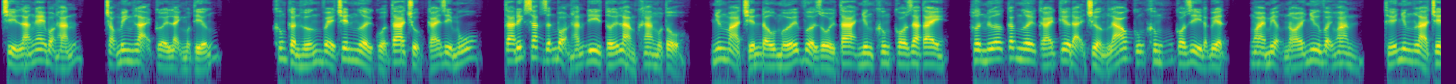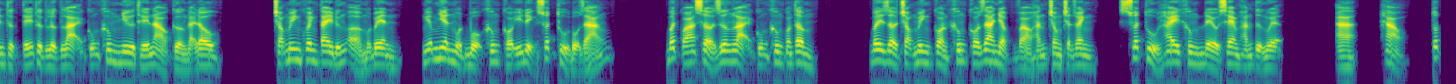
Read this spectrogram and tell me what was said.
Chỉ là nghe bọn hắn, trọng minh lại cười lạnh một tiếng. Không cần hướng về trên người của ta chụp cái gì mũ, ta đích xác dẫn bọn hắn đi tới làm khang một tổ nhưng mà chiến đấu mới vừa rồi ta nhưng không có ra tay, hơn nữa các ngươi cái kia đại trưởng lão cũng không có gì đặc biệt, ngoài miệng nói như vậy hoan, thế nhưng là trên thực tế thực lực lại cũng không như thế nào cường đại đâu. Trọng minh khoanh tay đứng ở một bên, nghiễm nhiên một bộ không có ý định xuất thủ bộ dáng. Bất quá sở dương lại cũng không quan tâm. Bây giờ trọng minh còn không có gia nhập vào hắn trong trận doanh, xuất thủ hay không đều xem hắn tự nguyện. À hảo, tốt,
